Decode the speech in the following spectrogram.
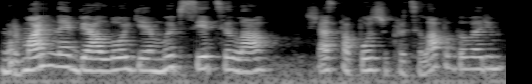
нормальная биология, мы все тела. Сейчас попозже про тела поговорим.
